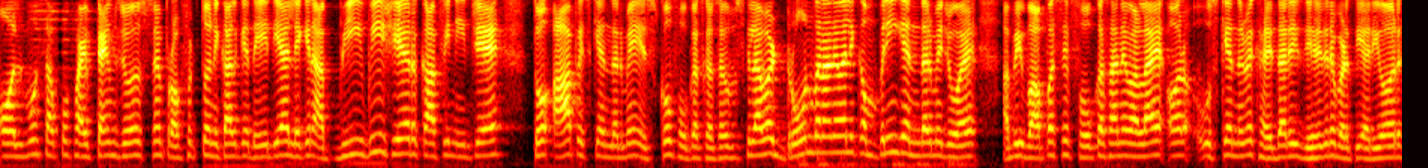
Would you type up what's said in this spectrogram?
ऑलमोस्ट आपको फाइव टाइम्स जो है उसने प्रॉफिट तो निकाल के दे दिया, लेकिन अभी भी शेयर काफ़ी नीचे है तो आप इसके अंदर में इसको फोकस कर सकते हो। उसके अलावा ड्रोन बनाने वाली कंपनी के अंदर में जो है, अभी वापस से फोकस आने वाला है और उसके अंदर में खरीदारी धीरे धीरे बढ़ती आ रही है। और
